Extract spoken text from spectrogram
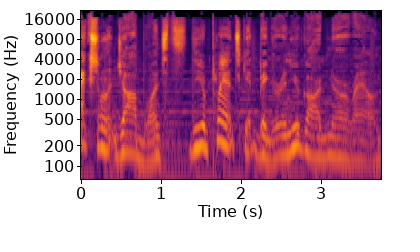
excellent job once your plants get bigger in your garden or around.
